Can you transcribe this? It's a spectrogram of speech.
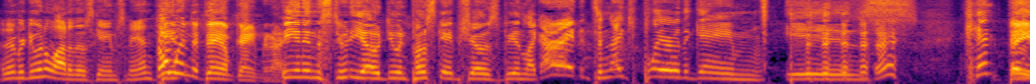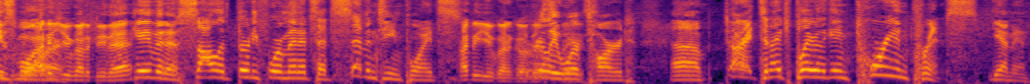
I remember doing a lot of those games, man. go Being- win the damn game tonight. being in the studio doing post game shows, being like, all right, tonight's player of the game is Kent Bazemore. I knew you were going to do that. Gave it a solid 34 minutes, had 17 points. I knew you were going to go there. Really worked Baze. hard. Uh, all right, tonight's player of the game, Taurean Prince. Yeah, man.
